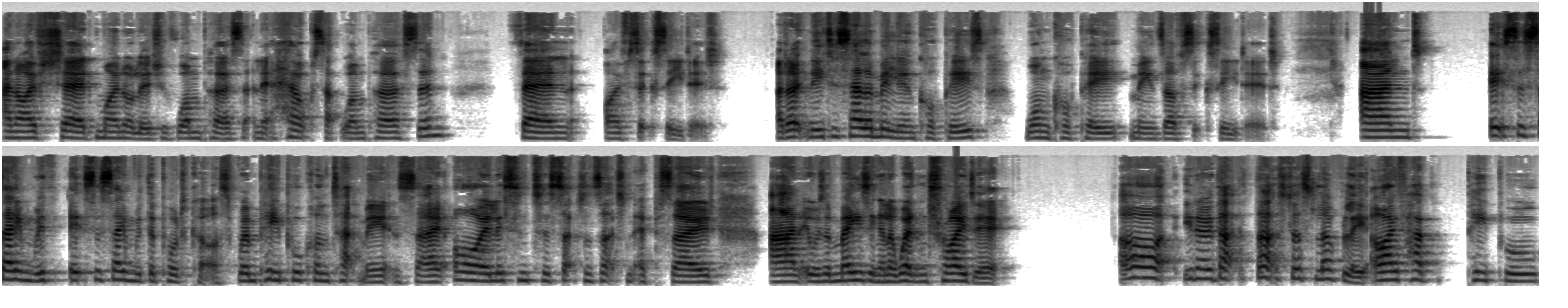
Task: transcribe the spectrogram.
and I've shared my knowledge of one person and it helps that one person, then I've succeeded. I don't need to sell a million copies. One copy means I've succeeded. And it's the same with it's the same with the podcast. When people contact me and say oh i listened to such and such an episode and it was amazing and i went and tried it. Oh you know that that's just lovely. I've had people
